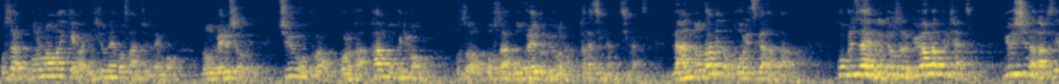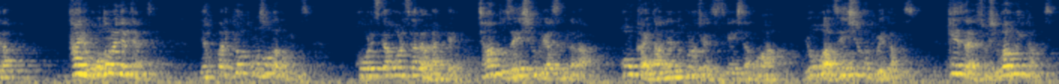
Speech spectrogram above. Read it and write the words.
おそらくこのままいけば20年後30年後ノーベル賞で中国はおろか韓国にもおそらく遅れとるような形になってしまいます。何のための効率化だったのか。国立大学の競争力弱まってるじゃないですか。優秀な学生が体力衰えてるじゃないですか。やっぱり京都もそうだと思います。効率化効率化ではなくてちゃんと税収増やすんなら今回単年のプロジが実現したのは要は税収が増えたんです。経済が少し上向いたんです。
